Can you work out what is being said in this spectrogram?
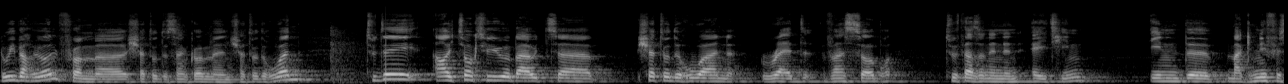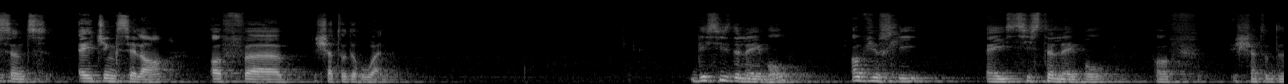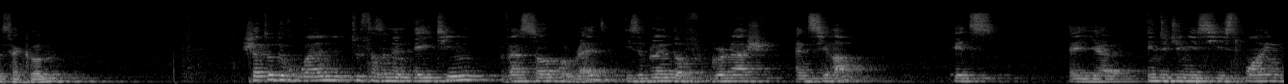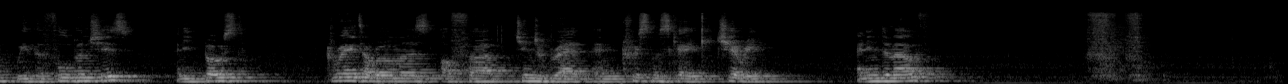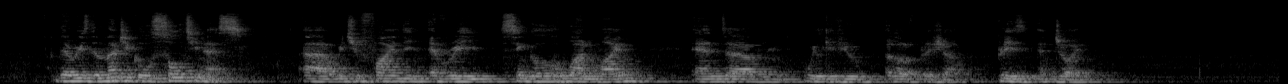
Louis Barruol from uh, Chateau de Saint-Côme and Chateau de Rouanne. Today I talk to you about uh, Chateau de Rouanne Red Vinsobres 2018 in the magnificent aging cellar of uh, Chateau de Rouanne. This is the label, obviously a sister label of Chateau de Saint-Côme Chateau de Rouanne 2018 Vinsobres Red is a blend of Grenache and Syrah. It's a uh, indigenous yeast wine with the full bunches and it boasts great aromas of uh, gingerbread and Christmas cake cherry. And in the mouth, there is the magical saltiness uh, which you find in every single Rouanne wine and um, will give you a lot of pleasure. Please enjoy.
